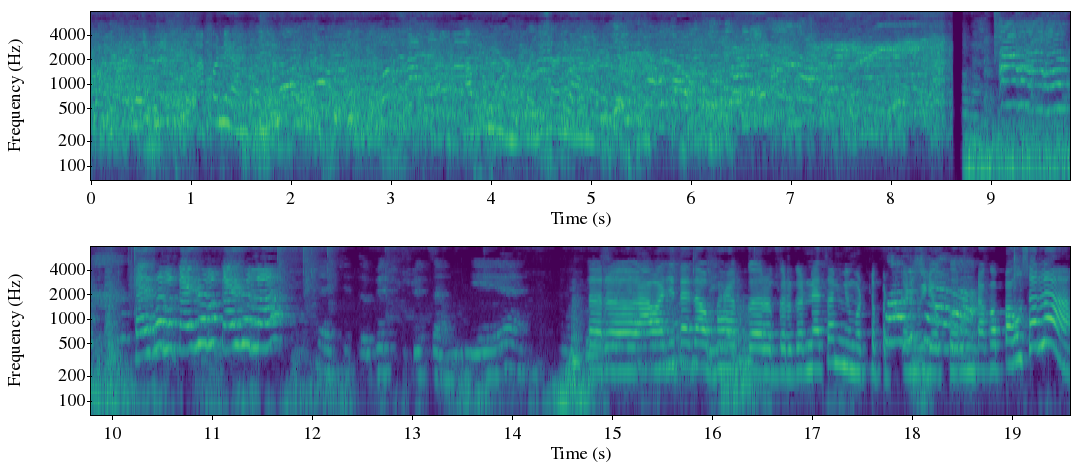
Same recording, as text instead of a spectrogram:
आपण हे आणलं पाहिजे आपण हे आणलं पाहिजे सारे जण आले काय झालं काय झालं काय झालं तर आवाज येत आहे बाहेर गर गरगरण्याचा. मी म्हटलं पटकन व्हिडिओ करून टाका. पाऊस आला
